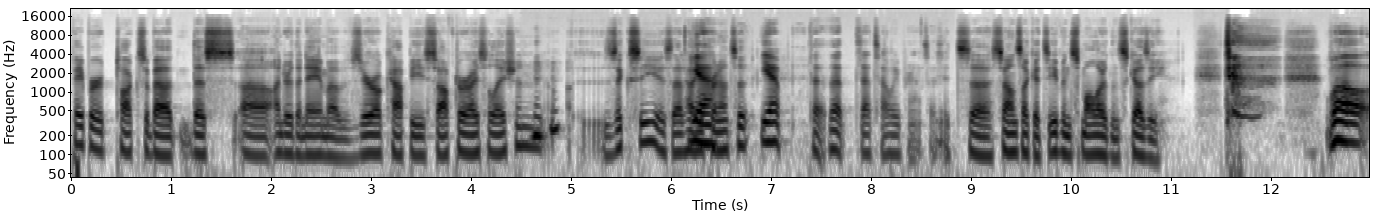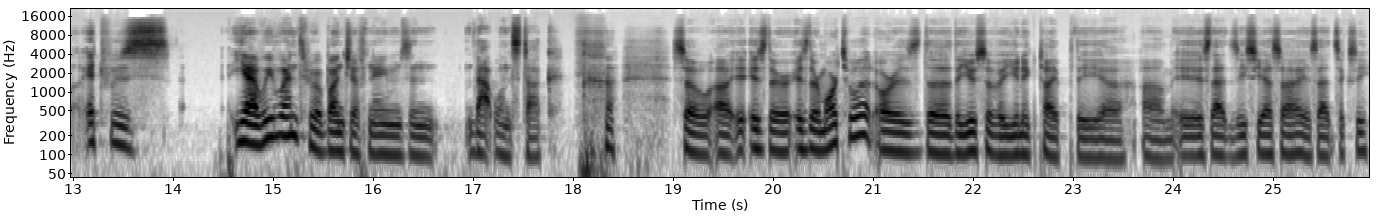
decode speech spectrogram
paper talks about this uh, under the name of zero copy software isolation. Mm-hmm. ZCSI, is that how yeah. you pronounce it? Yep, that, that that's how we pronounce it. It uh, sounds like it's even smaller than SCSI. well, it was. Yeah, we went through a bunch of names, and that one stuck. so, uh, is there is there more to it, or is the the use of a unique type the uh, um, is that ZCSI? Is that ZCSI?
